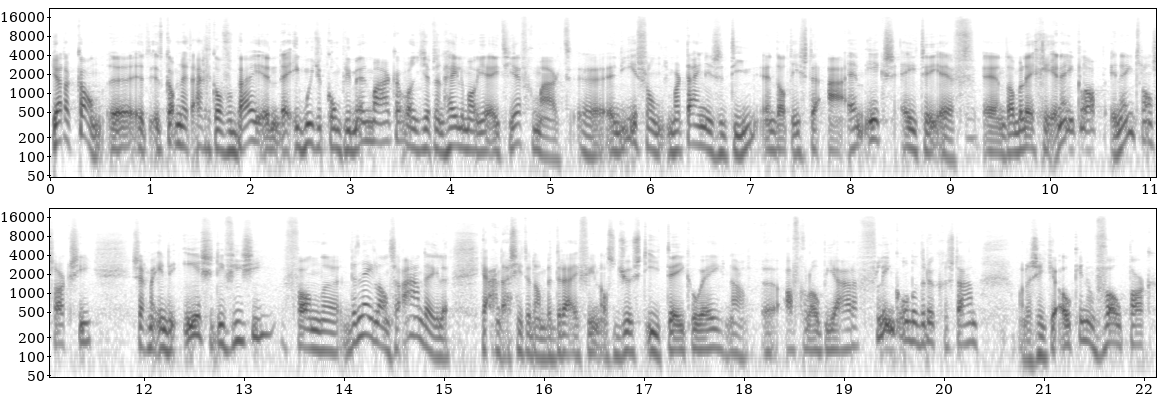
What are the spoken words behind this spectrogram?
Ja, dat kan. Uh, het, het kwam net eigenlijk al voorbij. En, uh, ik moet je compliment maken, want je hebt een hele mooie ETF gemaakt. en die is van Martijn in zijn team. En dat is de AMX-ETF. En dan beleg je in één klap, in één transactie... zeg maar in de eerste divisie van de Nederlandse aandelen. Ja, en daar zitten dan bedrijven in als Just Eat Takeaway. Nou, uh, afgelopen jaren flink onder druk gestaan. Maar dan zit je ook in een Vopak.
